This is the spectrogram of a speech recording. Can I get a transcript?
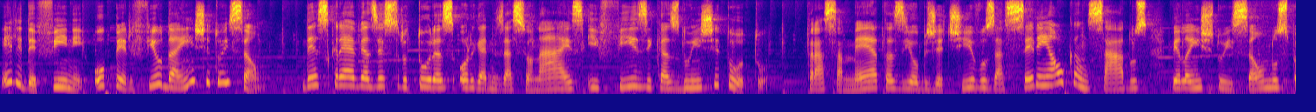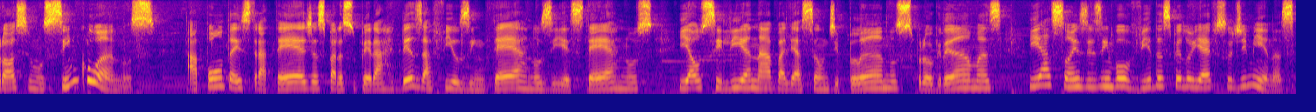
Ele define o perfil da instituição, descreve as estruturas organizacionais e físicas do instituto, traça metas e objetivos a serem alcançados pela instituição nos próximos cinco anos aponta estratégias para superar desafios internos e externos e auxilia na avaliação de planos, programas e ações desenvolvidas pelo IEFSU de Minas,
